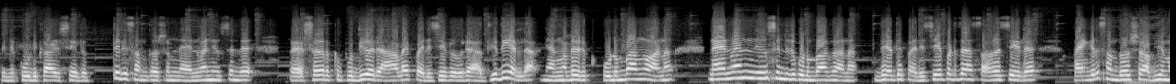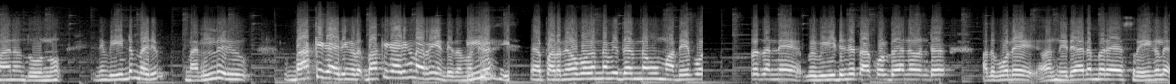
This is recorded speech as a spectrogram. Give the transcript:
പിന്നെ കൂടിക്കാഴ്ചയിൽ ഒത്തിരി സന്തോഷം. നയൻ വൺ ന്യൂസിന്റെ പ്രേക്ഷകർക്ക് പുതിയൊരാളെ പരിചയപ്പെടും ഒരു അതിഥിയല്ല ഞങ്ങളുടെ ഒരു കുടുംബാംഗമാണ്. നയൻ വൺ ന്യൂസിന്റെ ഒരു കുടുംബാംഗമാണ്. അദ്ദേഹത്തെ പരിചയപ്പെടുത്താൻ സാധിച്ചതിൽ ഭയങ്കര സന്തോഷം അഭിമാനം തോന്നുന്നു. ഇനി വീണ്ടും വരും. നല്ലൊരു ബാക്കി കാര്യങ്ങൾ ബാക്കി കാര്യങ്ങൾ അറിയണ്ടേ നമുക്ക്? പഠനോപകരണ വിതരണവും അതേപോലെ തന്നെ വീടിന്റെ താക്കോൽദാനം ഉണ്ട് അതുപോലെ നിരാരംഭരായ നിരാലംബരായ സ്ത്രീകളെ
